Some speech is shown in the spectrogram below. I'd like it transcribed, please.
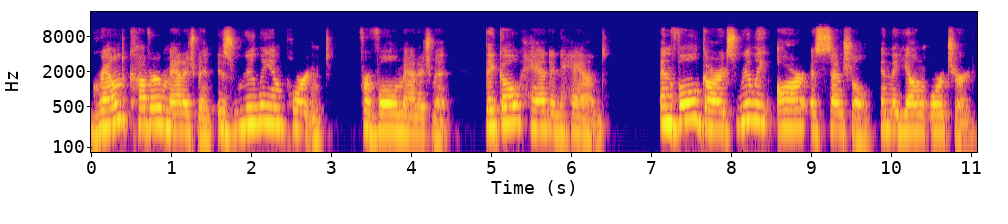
ground cover management is really important for vole management. They go hand in hand. And vole guards really are essential in the young orchard.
